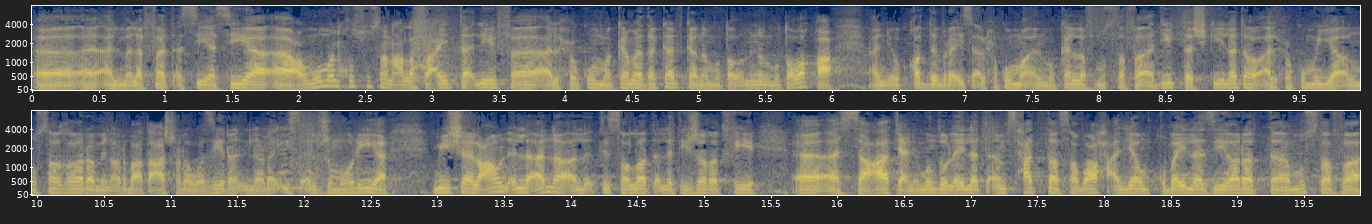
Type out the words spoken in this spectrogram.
آه، الملفات السياسية آه، عموما خصوصا على صعيد تأليف آه، الحكومة. كما ذكرت كان من المتوقع أن يقدم رئيس الحكومة المكلف مصطفى أديب تشكيلته الحكومية المصغرة من 14 وزيرا إلى رئيس الجمهورية ميشيل عون إلا أن الاتصالات التي جرت في الساعات يعني منذ ليلة أمس حتى صباح اليوم قبيل زيارة مصطفى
